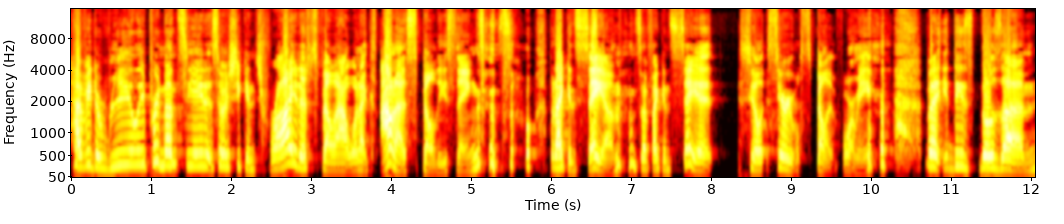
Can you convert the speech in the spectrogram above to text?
having to really pronunciate it so she can try to spell out when I. I don't know how to spell these things, so but I can say them. So if I can say it, Siri will spell it for me. but these those um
